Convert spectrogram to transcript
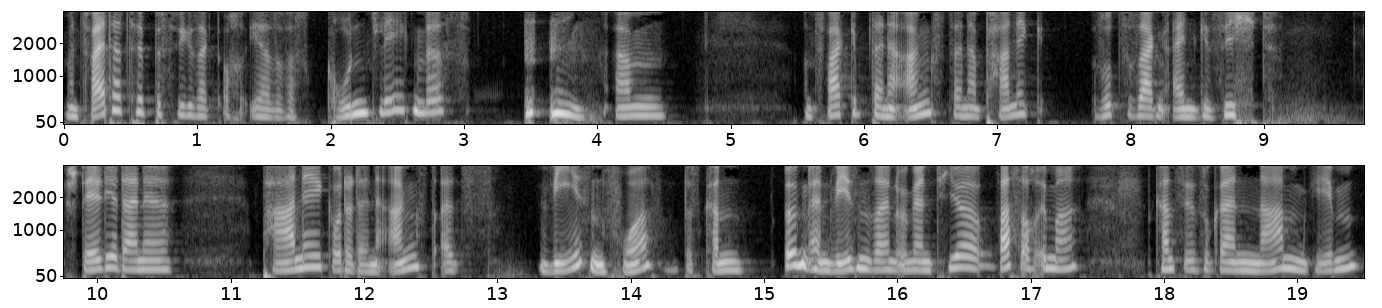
Mein zweiter Tipp ist, wie gesagt, auch eher so was Grundlegendes. ähm, und zwar gibt deine Angst, deiner Panik sozusagen ein Gesicht. Stell dir deine Panik oder deine Angst als Wesen vor. Das kann irgendein Wesen sein, irgendein Tier, was auch immer. Du kannst ihr sogar einen Namen geben.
